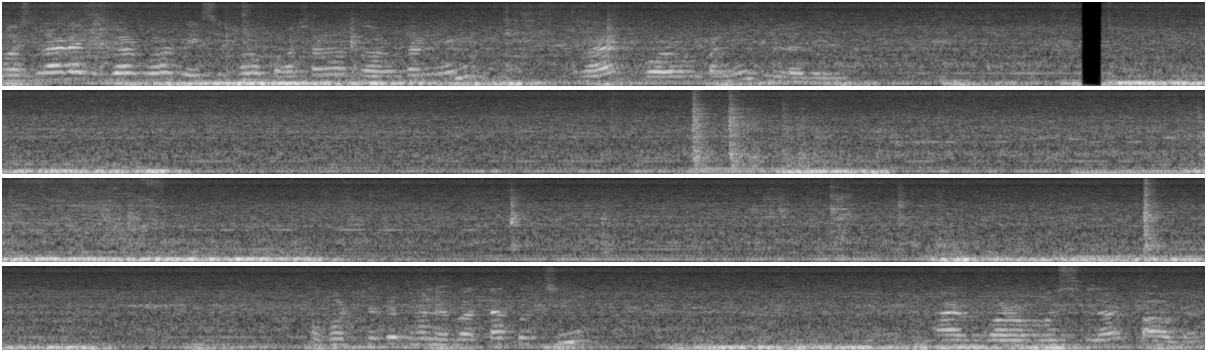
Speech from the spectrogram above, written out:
মশলাটা দেওয়ার পর বেশি বেশিক্ষণ কষানোর দরকার নেই। এবার গরম পানি ঢেলে দেবো ওপর থেকে ধনে পাতা কুচি আর গরম মশলার পাউডার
